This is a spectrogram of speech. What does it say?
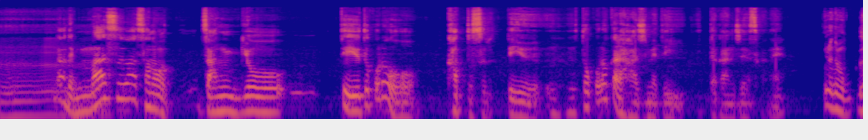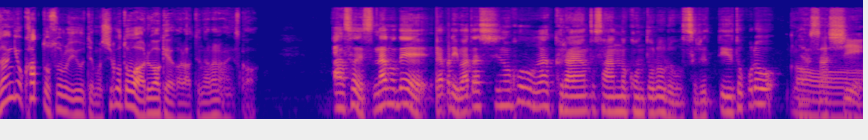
んなので、まずはその残業っていうところをカットするっていうところから始めていった感じですかね。でも残業カットする言うても仕事はあるわけやからってならないですか？あ、そうです。なので、やっぱり私の方がクライアントさんのコントロールをするっていうところ優しい、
